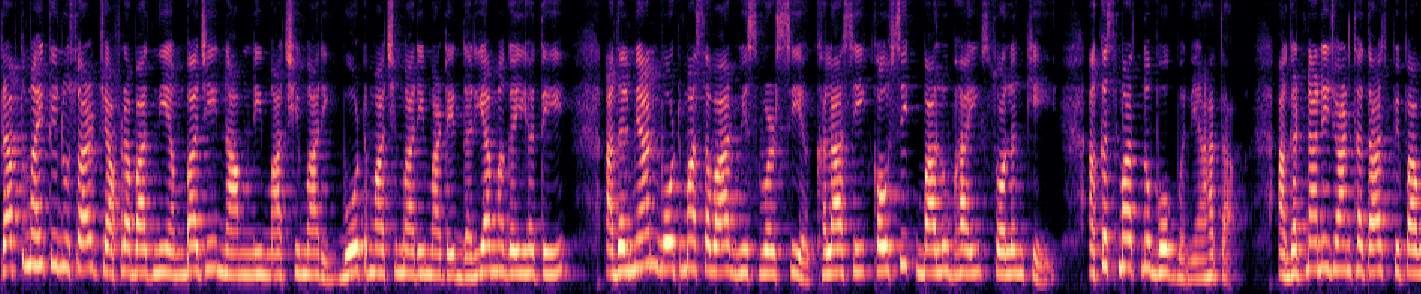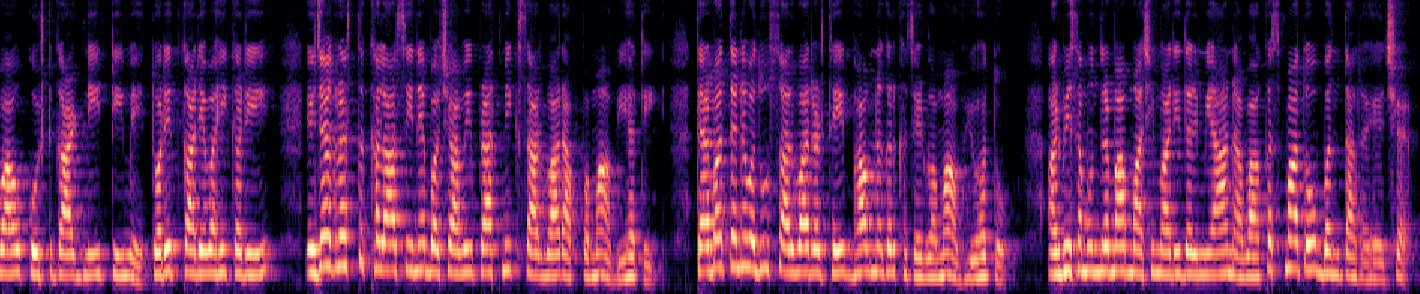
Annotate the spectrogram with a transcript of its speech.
પ્રાપ્ત માહિતી અનુસાર જાફરાબાદની અંબાજી નામની માછીમારી બોટ માછીમારી માટે દરિયામાં ગઈ હતી. આ દરમિયાન બોટમાં સવાર વીસ વર્ષીય ખલાસી કૌશિક બાલુભાઈ સોલંકી અકસ્માતનો ભોગ બન્યા હતા. આ ઘટનાની જાણ થતાં જ પીપાવાવ કોસ્ટગાર્ડની ટીમે ત્વરિત કાર્યવાહી કરી. ઇજાગ્રસ્ત ખલાસીને બચાવી પ્રાથમિક સારવાર આપવામાં આવી હતી. ત્યારબાદ તેને વધુ સારવાર અર્થે ભાવનગર ખસેડવામાં આવ્યો હતો. અરબી સમુદ્રમાં માછીમારી દરમિયાન આવા અકસ્માતો બનતા રહે છે.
